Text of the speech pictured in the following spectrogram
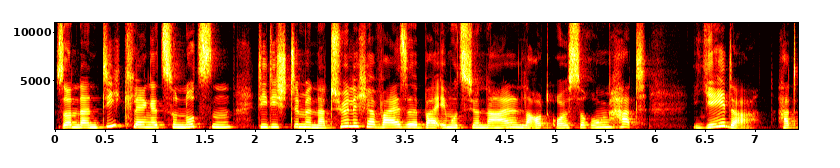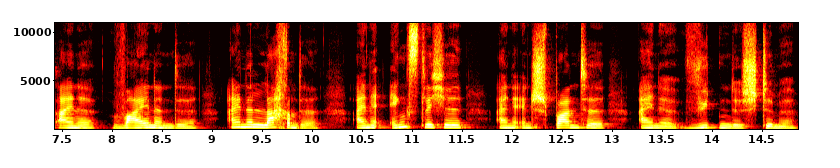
sondern die Klänge zu nutzen, die die Stimme natürlicherweise bei emotionalen Lautäußerungen hat. Jeder hat eine weinende, eine lachende, eine ängstliche, eine entspannte, eine wütende Stimme.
